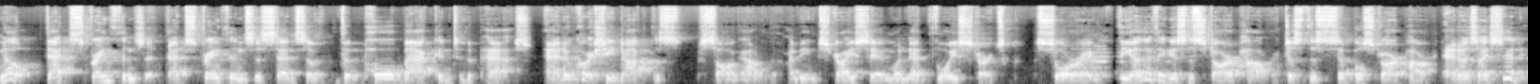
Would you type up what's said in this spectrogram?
no that strengthens it. That strengthens the sense of the pull back into the past. And of course she knocked this song out of it i mean streisand when that voice starts soaring. The other thing is the star power, just the simple star power. And as I said,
